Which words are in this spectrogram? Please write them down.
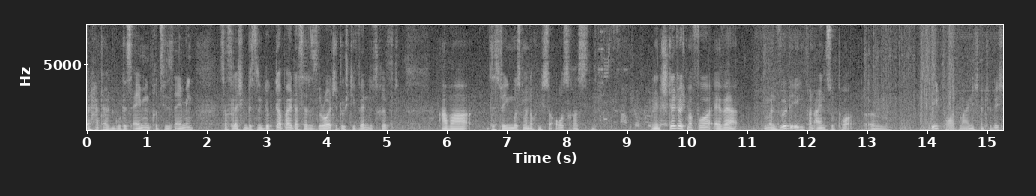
Er hat halt ein gutes Aiming, präzises Aiming. Ist auch vielleicht ein bisschen Glück dabei, dass er das Leute durch die Wände trifft. Aber deswegen muss man doch nicht so ausrasten. Und jetzt stellt euch mal vor, er wäre. Man würde irgendwann einen Support. Ähm, Report meine ich natürlich.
